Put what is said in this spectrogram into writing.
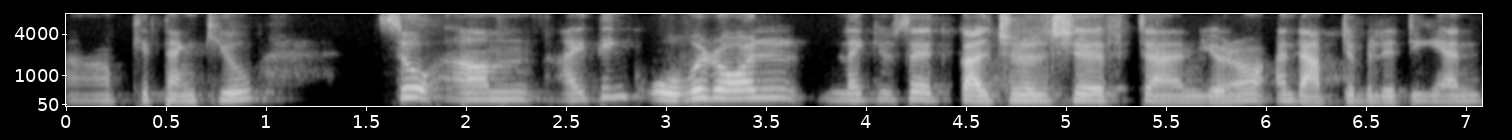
Uh, Okay, thank you. So um, I think overall, like you said, cultural shift and, you know, adaptability and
